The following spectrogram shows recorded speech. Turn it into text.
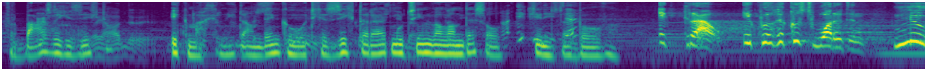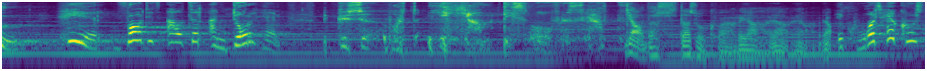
verbaasde gezichten. Ik mag er niet aan denken hoe het gezicht eruit moet zien van Van Dessel, ginds daarboven. Ik trouw. Ik wil gekust worden. Nu. Hier, voor dit altaar en door hem. Kussen wordt gigantisch overschat. Ja, dat is, dat is ook waar. Ja, ja, ja, ja. Ik word gekust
